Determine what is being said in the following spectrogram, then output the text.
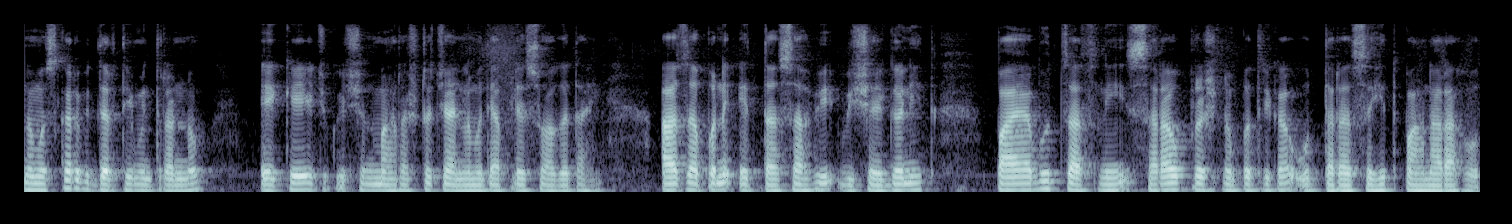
नमस्कार विद्यार्थी मित्रांनो ए के एज्युकेशन महाराष्ट्र चॅनलमध्ये आपले स्वागत आहे. आज आपण इयत्ता सहावी विषय गणित पायाभूत चाचणी सराव प्रश्नपत्रिका उत्तरासहित पाहणार आहोत.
